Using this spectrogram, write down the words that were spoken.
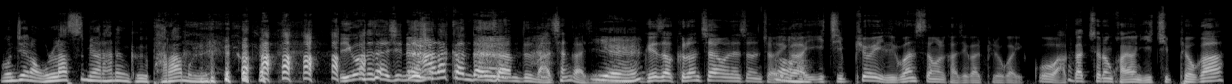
언제나 올랐으면 하는 그 바람을. 이거는 사실은 하락한다는 사람들 마찬가지예요. 예. 그래서 그런 차원에서는 저희가 어. 이 지표의 일관성을 가져갈 필요가 있고 아까처럼 과연 이 지표가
